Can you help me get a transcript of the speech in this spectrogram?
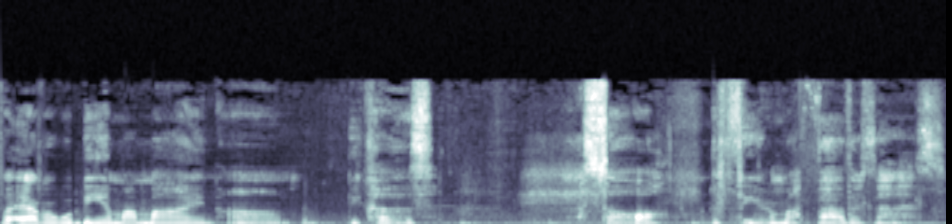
forever would be in my mind um, because I saw the fear in my father's eyes.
